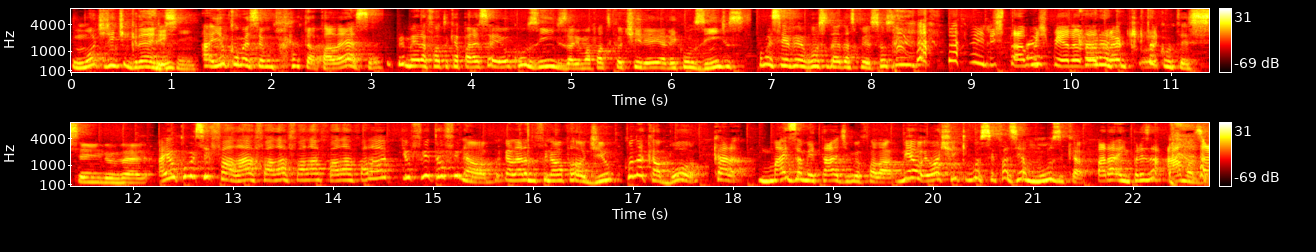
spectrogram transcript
um monte de gente grande, Sim. assim. Aí eu comecei a palestra, a primeira foto que aparece é eu com os índios ali, uma foto que eu tirei ali com os índios. Comecei a ver o rosto da- das pessoas, assim, Eles estavam esperando Caraca, outra o que, tá acontecendo, velho? Aí eu comecei a falar, falar, falar, falar, falar. E eu fui até o final. A galera do final aplaudiu. Quando acabou, cara, mais da metade veio falar: Meu, eu achei que você fazia música para a empresa Amazon.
